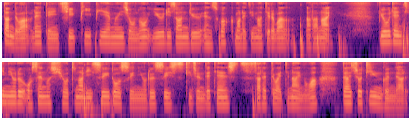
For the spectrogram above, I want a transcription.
端では 0.1ppm 以上の有利残留塩素が含まれていなければならない。病原菌による汚染の指標となり、水道水による水質基準で検出されてはいけないのは大腸菌群である。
